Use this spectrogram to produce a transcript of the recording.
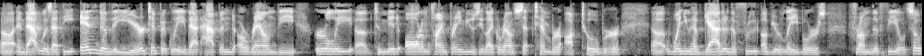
Uh, and that was at the end of the year. Typically that happened around the early uh, to mid-autumn time frame, usually like around September, October uh, when you have gathered the fruit of your labors from the field. So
